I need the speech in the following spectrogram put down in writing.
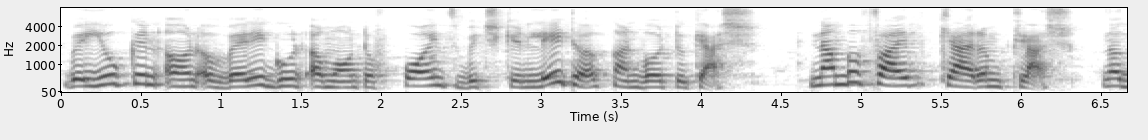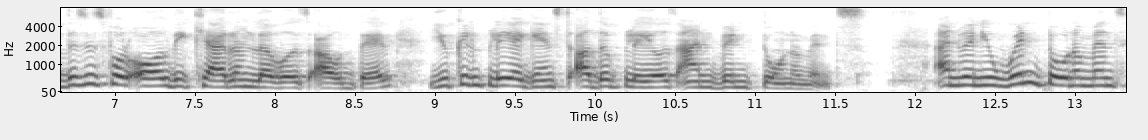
where you can earn a very good amount of points which can later convert to cash. Number 5 Carrom Clash. Now this is for all the Carrom lovers out there. You can play against other players and win tournaments and when you win tournaments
